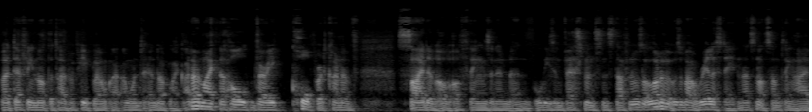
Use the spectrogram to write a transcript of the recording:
but definitely not the type of people I, I want to end up like. I don't like the whole very corporate kind of side of, of, of things and, and all these investments and stuff. And it was a lot of it was about real estate and that's not something I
